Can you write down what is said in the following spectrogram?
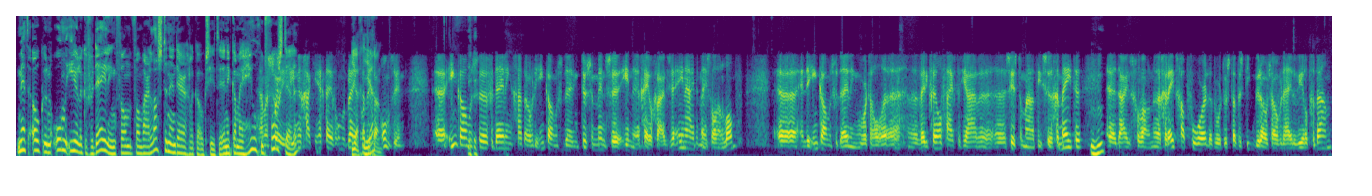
met ook een oneerlijke verdeling... van, van waar lasten en dergelijke ook zitten. En ik kan me heel goed ja, sorry, voorstellen... Nu ga ik je echt even onderbreken, Ja, gaat dat uw is onzin. Uh, inkomensverdeling gaat over de inkomensverdeling tussen mensen in een geografische eenheid, meestal een land. Uh, en de inkomensverdeling wordt al, uh, weet ik veel, 50 jaar systematisch gemeten. Mhm. -hmm. daar is gewoon gereedschap voor. Dat wordt door statistiekbureaus over de hele wereld gedaan.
